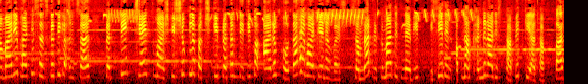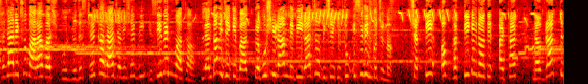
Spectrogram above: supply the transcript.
हमारी भारतीय संस्कृति के अनुसार प्रत्येक चैत मास की शुक्ल पक्ष की प्रथम तिथि को आरंभ होता है भारतीय नववर्ष। सम्राट विक्रमादित्य ने भी इसी दिन अपना अखंड राज्य स्थापित किया था। पाँच हज़ार एक सौ बारह वर्ष पूर्व युधिष्ठिर का राज्य अभिषेक भी इसी दिन हुआ था। लंका विजय के बाद प्रभु श्री राम ने भी राज्य अभिषेक हेतु इसी दिन को चुना। शक्ति और भक्ति के नौ दिन अर्थात नवरात्र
